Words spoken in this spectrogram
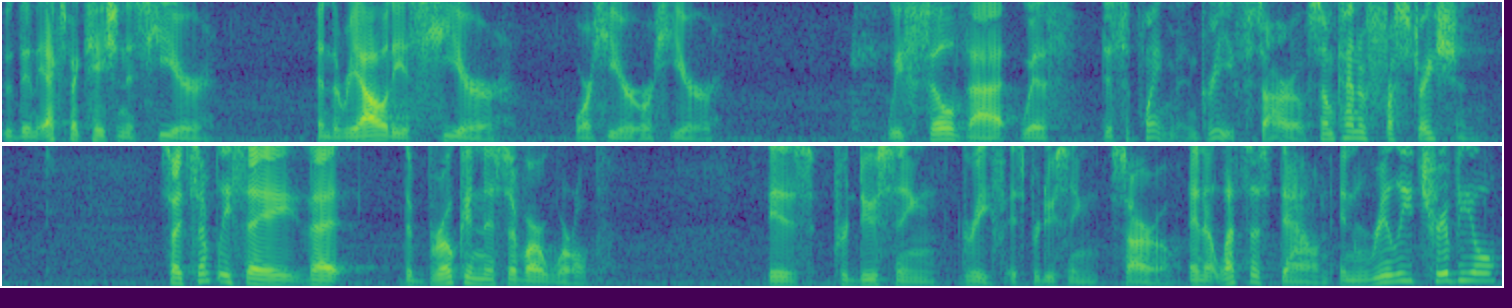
the expectation is here and the reality is here or here or here, we fill that with disappointment, grief, sorrow, some kind of frustration. So I'd simply say that the brokenness of our world is producing grief, is producing sorrow, and it lets us down in really trivial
